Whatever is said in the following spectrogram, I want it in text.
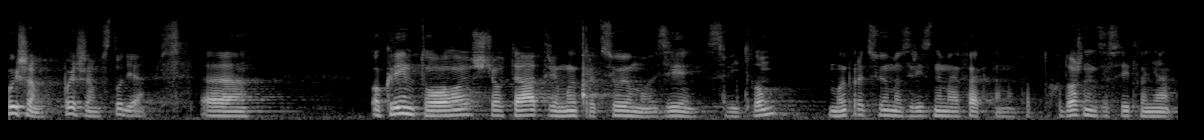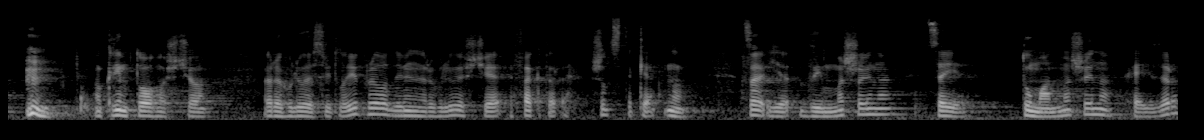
Пишем, пишем, студія. Е, окрім того, що в театрі ми працюємо зі світлом, ми працюємо з різними ефектами. Тобто художник з освітлення, окрім того, що регулює світлові прилади, він регулює ще ефектори. Що це таке? Ну, це є дим-машина, це є туман-машина, хейзер.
